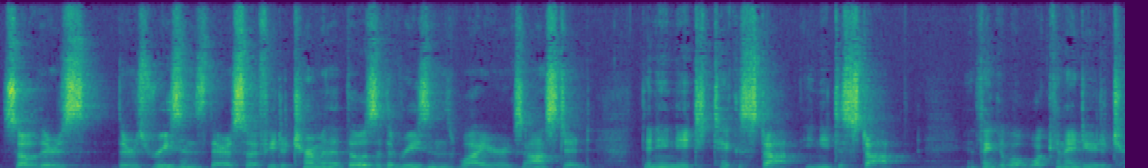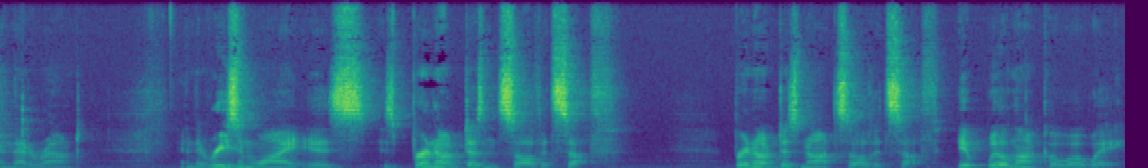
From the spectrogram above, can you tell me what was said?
So there's there's reasons there. So if you determine that those are the reasons why you're exhausted, then you need to take a stop. You need to stop and think about what can I do to turn that around. And the reason why is, is burnout doesn't solve itself. Burnout does not solve itself. It will not go away.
